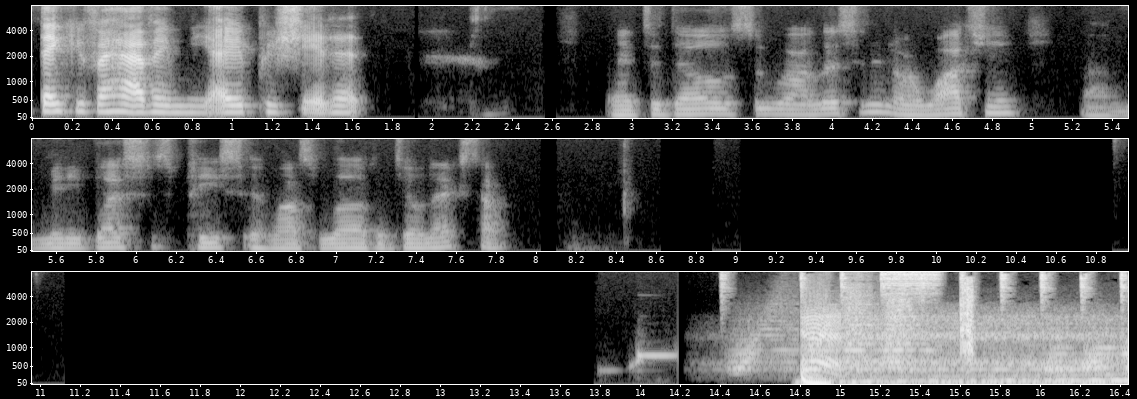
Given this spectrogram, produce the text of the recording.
Thank you for having me. I appreciate it. And to those who are listening or watching, uh, many blessings, peace, and lots of love. Until next time. Yeah.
